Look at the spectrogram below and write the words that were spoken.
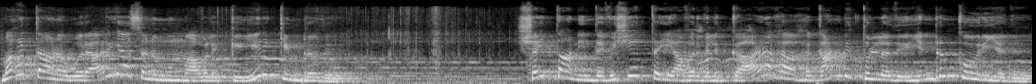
மகத்தான ஒரு அரியாசனமும் அவளுக்கு இருக்கின்றது. ஷைத்தான் இந்த விஷயத்தை அவர்களுக்கு அழகாக காண்பித்துள்ளது என்றும் கூறியது.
